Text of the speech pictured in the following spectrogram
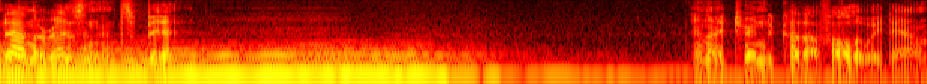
Down the resonance a bit. And I turn the cutoff all the way down.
